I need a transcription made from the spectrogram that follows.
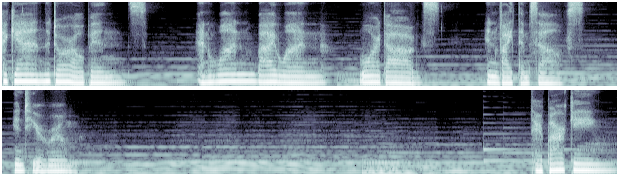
Again, the door opens, and one by one, more dogs invite themselves into your room. They're barking,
